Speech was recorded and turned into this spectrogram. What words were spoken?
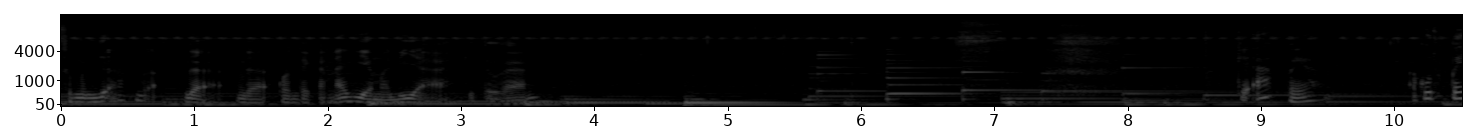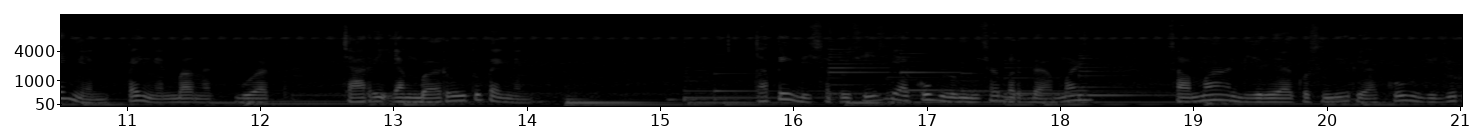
Semenjak nggak nggak nggak kontekan lagi sama dia gitu kan. Kayak apa ya? Aku tuh pengen pengen banget buat cari yang baru itu pengen. Tapi di satu sisi aku belum bisa berdamai sama diri aku sendiri. Aku jujur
